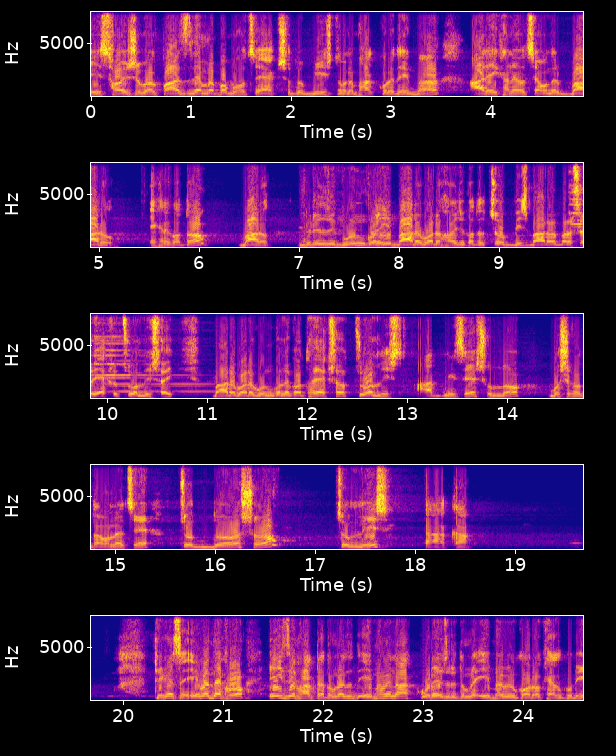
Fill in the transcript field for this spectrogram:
এই ছয়শো ভাগ পাঁচ দিলে আমরা পাবো হচ্ছে একশো বিশ। তোমরা ভাগ করে দেখবা। আর এখানে হচ্ছে আমাদের বারো। এখানে কত? বারো। দুটো যদি গুণ করি, বারো বারো হয় যে কত? চব্বিশ। বারো বারো, সরি, একশো চুয়াল্লিশ হয়। বারো বারো গুণ করলে কত হয়? একশো চুয়াল্লিশ। আর নিচে শূন্য বসে গেল। তার মানে হচ্ছে চোদ্দশো চল্লিশ টাকা। ঠিক আছে? এবার দেখো, এই যে ভাগটা, তোমরা যদি এইভাবে না করে, যদি তোমরা এইভাবে করো, খেয়াল করি।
